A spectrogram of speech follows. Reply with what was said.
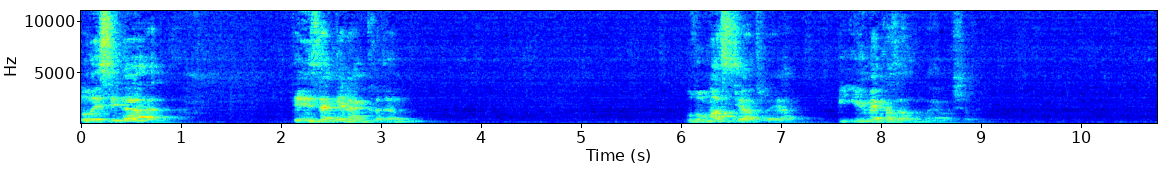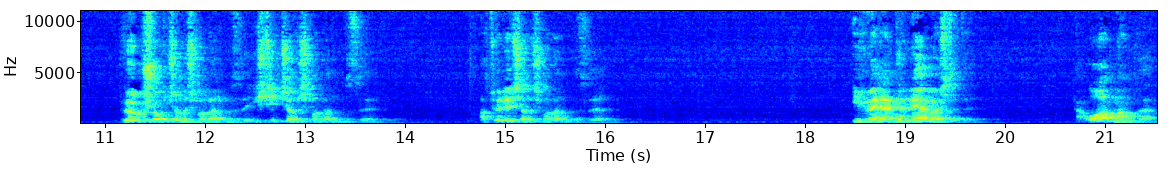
Dolayısıyla denizden gelen kadın bulunmaz tiyatroya bir ilme kazandırmaya başladı. Workshop çalışmalarımızı, işçilik çalışmalarımızı, atölye çalışmalarımızı ilmelendirmeye başladı. Yani o anlamda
